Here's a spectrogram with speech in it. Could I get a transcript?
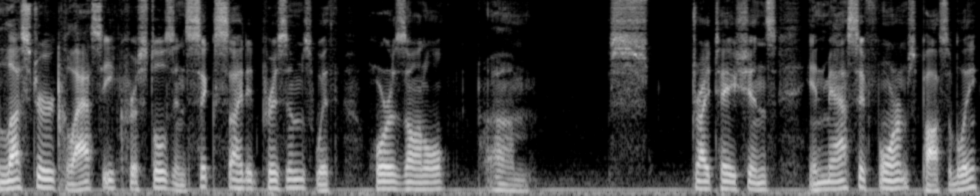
luster glassy crystals in six sided prisms with horizontal um, striations in massive forms, possibly,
